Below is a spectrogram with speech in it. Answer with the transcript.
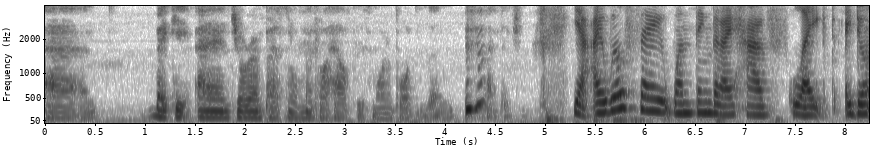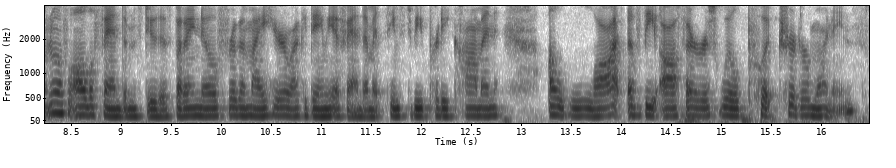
Yeah. make it and your own personal mental health is more important than Mm-hmm. fan fiction. Yeah, I will say one thing that I have liked. I don't know if all the fandoms do this, but I know for the My Hero Academia fandom, it seems to be pretty common. A lot of the authors will put trigger warnings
